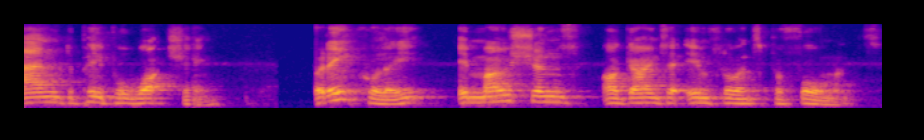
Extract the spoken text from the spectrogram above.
and the people watching. But equally, emotions are going to influence performance.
